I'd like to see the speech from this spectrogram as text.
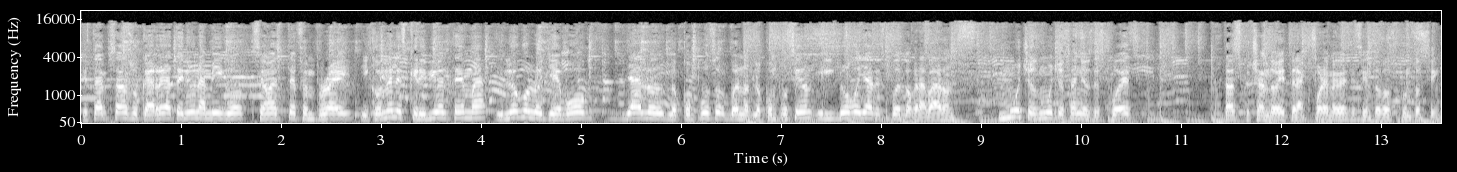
que estaba empezando su carrera tenía un amigo que se llama Stephen Bray y con él escribió el tema y luego lo llevó, ya lo, lo compuso, bueno, lo compusieron y luego ya después lo grabaron. Muchos, muchos años después. Estás escuchando A-Track por MBC 102.5.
